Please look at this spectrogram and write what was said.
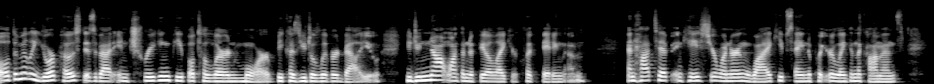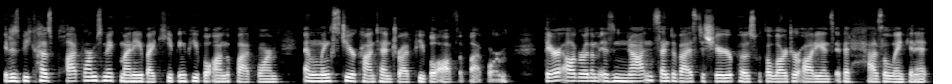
Ultimately, your post is about intriguing people to learn more because you delivered value. You do not want them to feel like you're clickbaiting them. And hot tip, in case you're wondering why I keep saying to put your link in the comments, it is because platforms make money by keeping people on the platform and links to your content drive people off the platform. Their algorithm is not incentivized to share your post with a larger audience if it has a link in it.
